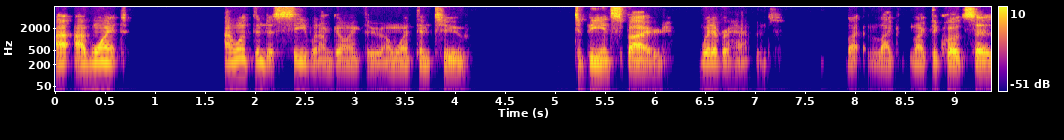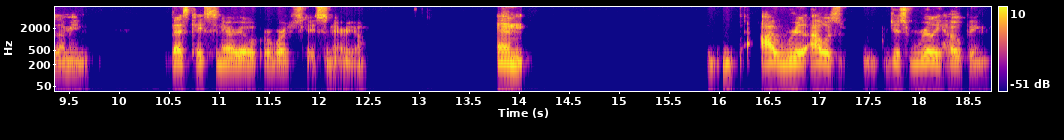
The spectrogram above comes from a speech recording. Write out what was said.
I, I want I want them to see what I'm going through. I want them to to be inspired, whatever happens. Like like like the quote says, I mean, best case scenario or worst case scenario. And I really I was just really hoping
